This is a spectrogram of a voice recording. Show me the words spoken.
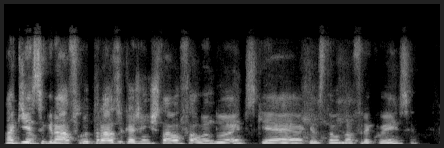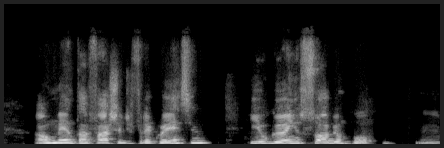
Aqui esse gráfico traz o que a gente estava falando antes, que é a questão da frequência. Aumenta a faixa de frequência e o ganho sobe um pouco. Né?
